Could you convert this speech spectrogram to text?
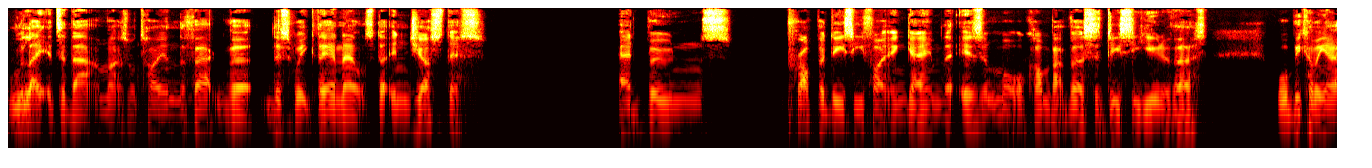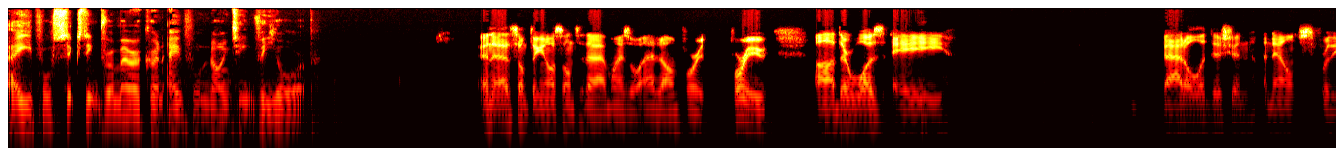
Related to that, I might as well tie in the fact that this week they announced that Injustice, Ed Boon's proper DC fighting game that isn't Mortal Kombat versus DC Universe, will be coming out April 16th for America and April 19th for Europe. And add something else onto that, I might as well add it on for it for you. Uh, there was a battle edition announced for the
